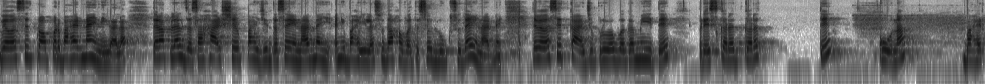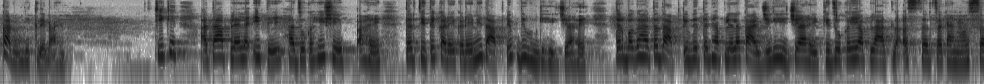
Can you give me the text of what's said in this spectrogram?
व्यवस्थित प्रॉपर बाहेर नाही निघाला तर आपल्याला जसा हार्ड शेप पाहिजे तसं येणार नाही आणि बाहीलासुद्धा हवं तसं लुकसुद्धा येणार नाही. तर व्यवस्थित काळजीपूर्वक बघा मी इथे प्रेस करत करत ते कोना बाहेर काढून घेतलेला आहे. ठीक आहे? आता आपल्याला इथे हा जो काही शेप आहे तर तिथे कडेकडेने दापटीप देऊन घ्यायची आहे. तर बघा आता दापटीप देताना आपल्याला काळजी घ्यायची आहे की जो काही आपला आतला अस्तरचा कॅनव्हासचा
